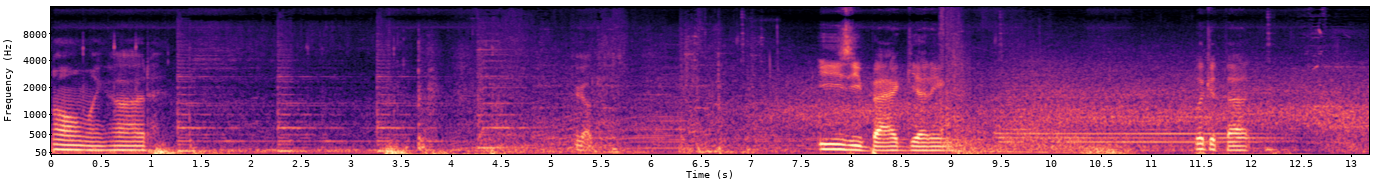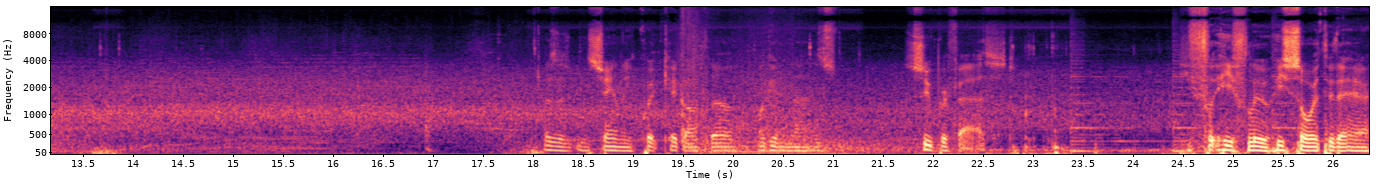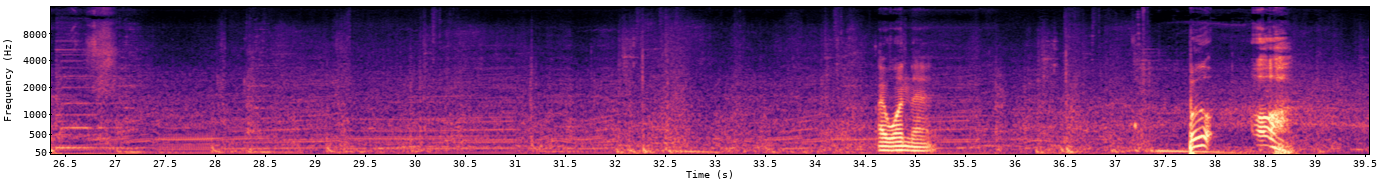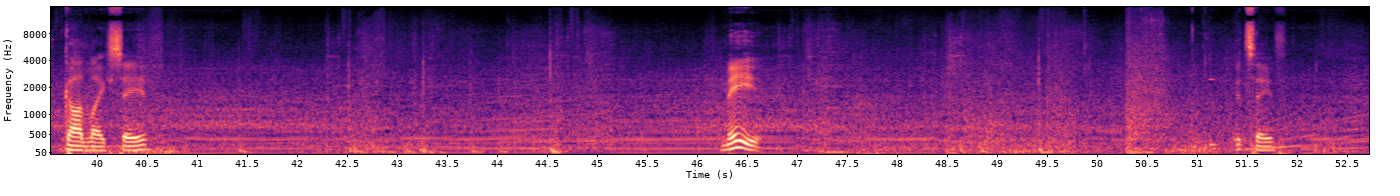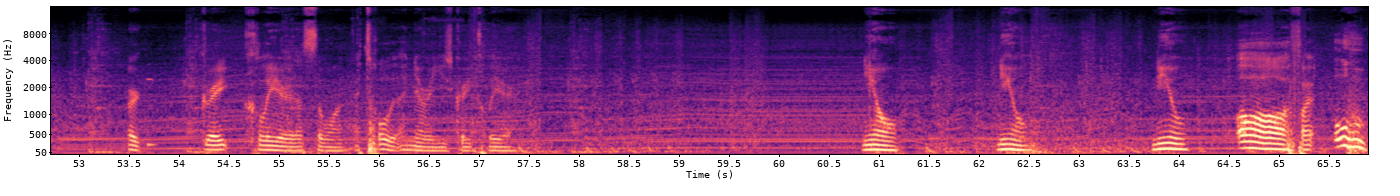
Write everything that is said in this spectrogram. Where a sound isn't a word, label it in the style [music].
Oh my god. I got easy bag getting. Look at that. That was an insanely quick kickoff though. I'll give him that. It was super fast. He, fl he flew. He soared through the air. I won that. Boom! Oh! Godlike save. Mate. Good save. Or great clear, that's the one. I told it I never use great clear. Neo. Neo. Neo. Oh, if I. Oh!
